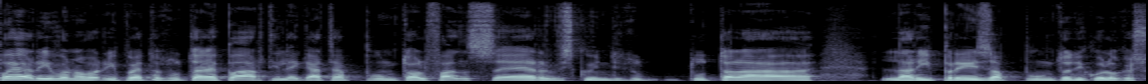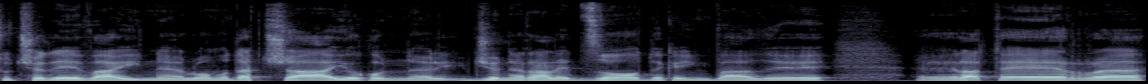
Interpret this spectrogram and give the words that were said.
Poi arrivano, ripeto, tutte le parti legate appunto al fanservice, quindi tu, tutta la, la, ripresa appunto di quello che succedeva in L'Uomo d'Acciaio con il generale Zod che invade eh, la Terra,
